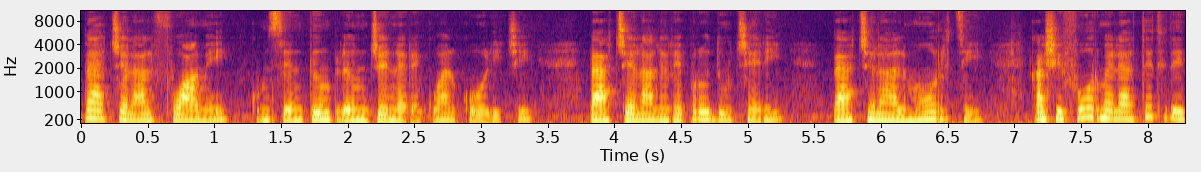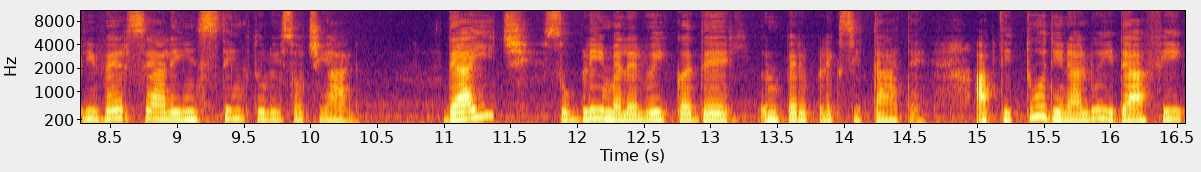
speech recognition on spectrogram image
pe acel al foamei, cum se întâmplă în genere cu alcoolicii, pe acel al reproducerii, pe acel al morții, ca și formele atât de diverse ale instinctului social. De aici sublimele lui căderi în perplexitate, aptitudinea lui de a fi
